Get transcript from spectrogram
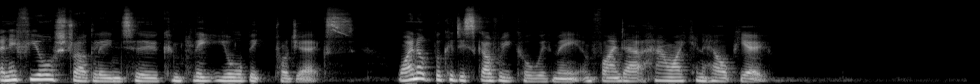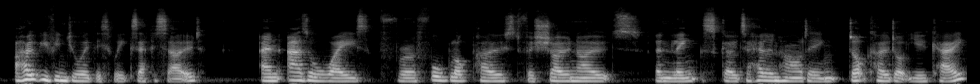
And if you're struggling to complete your big projects, why not book a discovery call with me and find out how I can help you? I hope you've enjoyed this week's episode. And as always, for a full blog post, for show notes and links, go to helenharding.co.uk,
